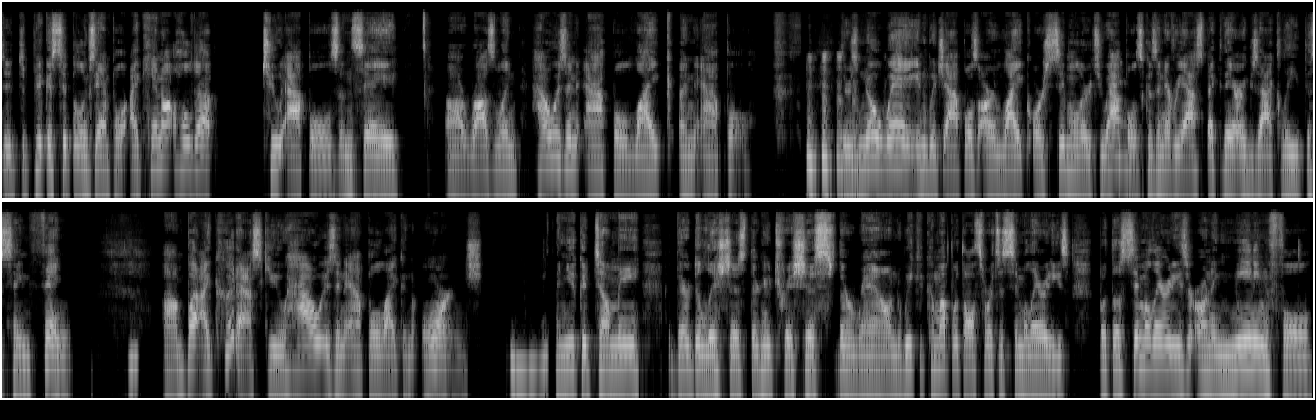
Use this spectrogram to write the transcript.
to, to pick a simple example, I cannot hold up two apples and say, uh, Rosalynde, how is an apple like an apple? There's no way in which apples are like or similar to apples because in every aspect they are exactly the same thing. Um, but I could ask you, how is an apple like an orange? Mm-hmm. And you could tell me they're delicious, they're nutritious, they're round. We could come up with all sorts of similarities, but those similarities are only meaningful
